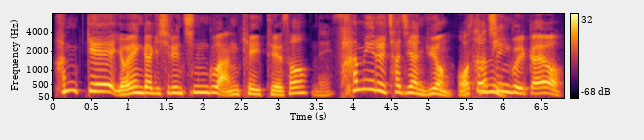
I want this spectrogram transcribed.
함께 여행 가기 싫은 친구 앙케이트에서 네. 3위를 차지한 유형 어, 어떤 3위. 친구일까요?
